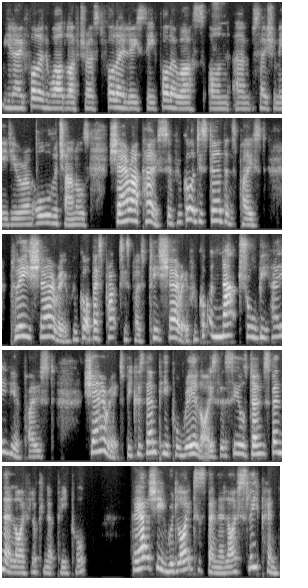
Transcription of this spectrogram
You know, follow the Wildlife Trust, follow Lucy, follow us on um, social media or on all the channels. Share our posts. So if we've got a disturbance post, please share it. If we've got a best practice post, please share it. If we've got a natural behaviour post, share it because then people realise that seals don't spend their life looking at people. They actually would like to spend their life sleeping.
